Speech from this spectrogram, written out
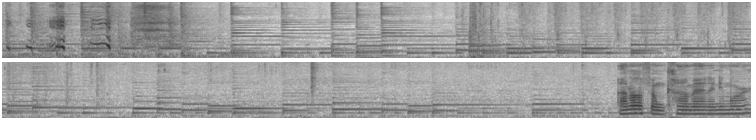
Know if I'm combat anymore.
